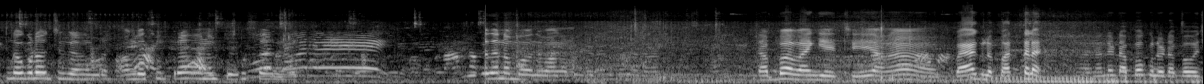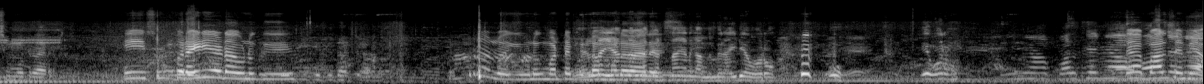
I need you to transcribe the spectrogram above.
இந்த கூட வச்சிருக்காங்க கூட அங்க சூப்பரா வேணும் பெருசா இருக்கு அதான் நம்ம வந்து வாங்கணும். டப்பா வாங்கியாச்சு ஆனா பேக்ல பத்தல. அதனால டப்பாக்குள்ள டப்பா வச்சு மூடுறாரு ஏய் சூப்பர் ஐடியாடா உனக்கு. உனக்கு மட்டும் இப்படிலாம் மூட வேலை எனக்கு அந்த மாதிரி ஐடியா வரும். பால் சேமியா.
